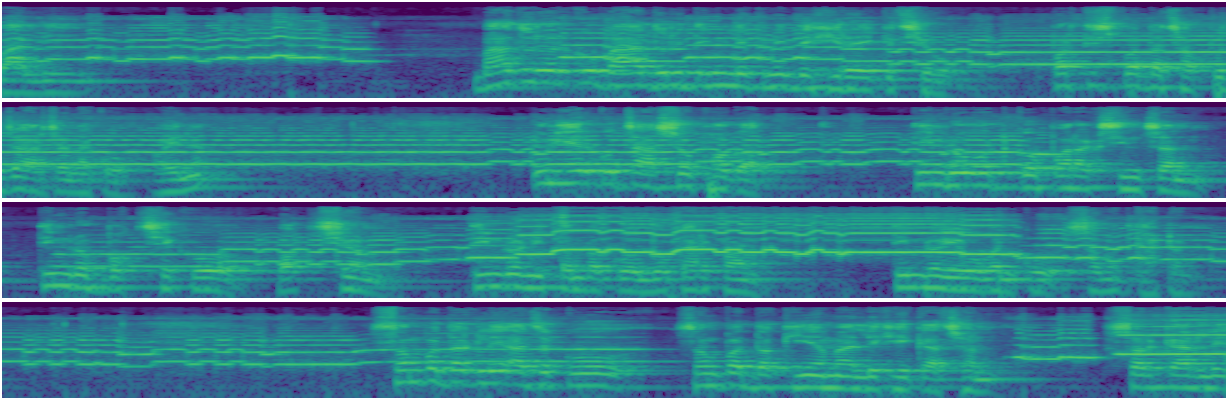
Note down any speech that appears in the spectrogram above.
वाली? बहादुरहरूको बहादुरी तिमीले पनि देखिरहेको छौ प्रतिस्पर्धा छ पूजा अर्चनाको होइन? उनीहरूको चासो फगत। तिम्रो ओठको पराग सिञ्चन तिम्रो पक्षको भक्षण तिम्रो नितम्बको लोकार्पण तिम्रो यौवनको समुद्घाटन। सम्पादकले आजको सम्पादकीयमा लेखेका छन् सरकारले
